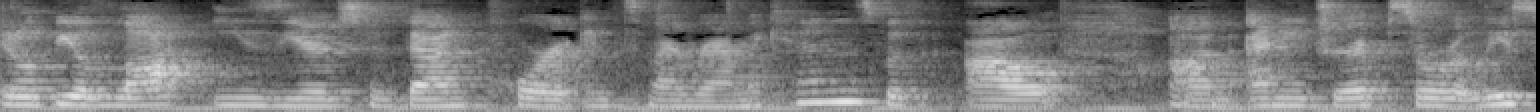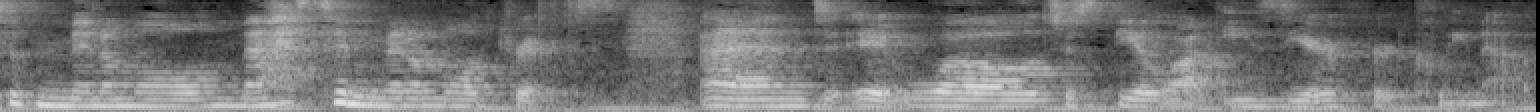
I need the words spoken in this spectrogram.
It'll be a lot easier to then pour it into my ramekins without um, any drips or at least with minimal mess and minimal drips. And it will just be a lot easier for cleanup.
